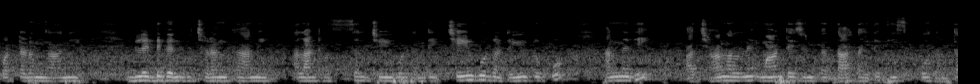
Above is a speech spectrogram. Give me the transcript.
కొట్టడం కానీ బ్లడ్ కనిపించడం కానీ అలాంటివి అస్సలు చేయకూడదండి. చేయకూడదంట యూట్యూబ్ అన్నది ఆ ఛానల్ని మానిటైజేషన్ దాకా అయితే తీసుకుపోదంట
